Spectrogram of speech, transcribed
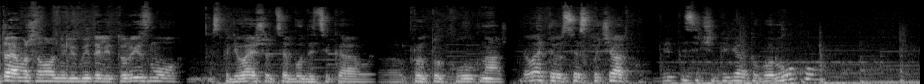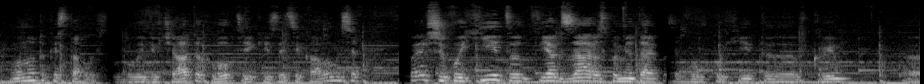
Вітаємо, шановні любителі туризму. Сподіваюся, що це буде цікаво е, про турклуб наш. Давайте все спочатку. 2009 року воно таки сталося. Були дівчата, хлопці, які зацікавилися. Перший похід, як зараз пам'ятаю, це був похід е, в Крим е,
